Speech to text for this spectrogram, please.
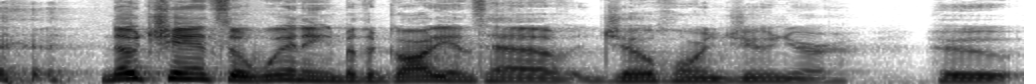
no chance of winning, but the Guardians have Joe Horn Jr., who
